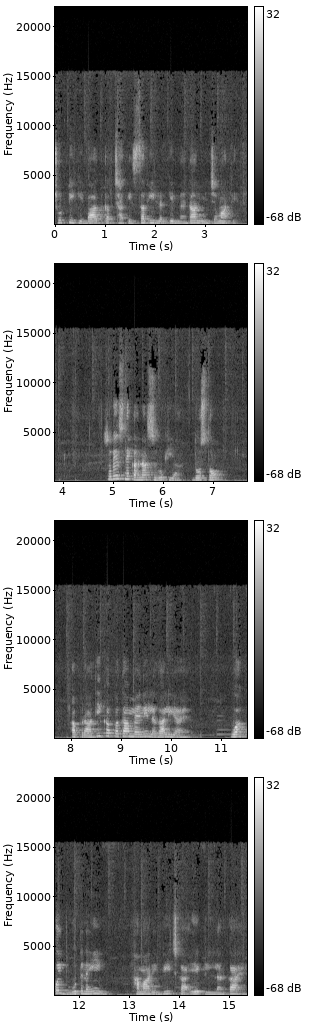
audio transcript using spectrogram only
छुट्टी के बाद कक्षा के सभी लड़के मैदान में जमा थे। सुरेश ने कहना शुरू किया, दोस्तों अपराधी का पता मैंने लगा लिया है। वह कोई भूत नहीं, हमारे बीच का एक लड़का है।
